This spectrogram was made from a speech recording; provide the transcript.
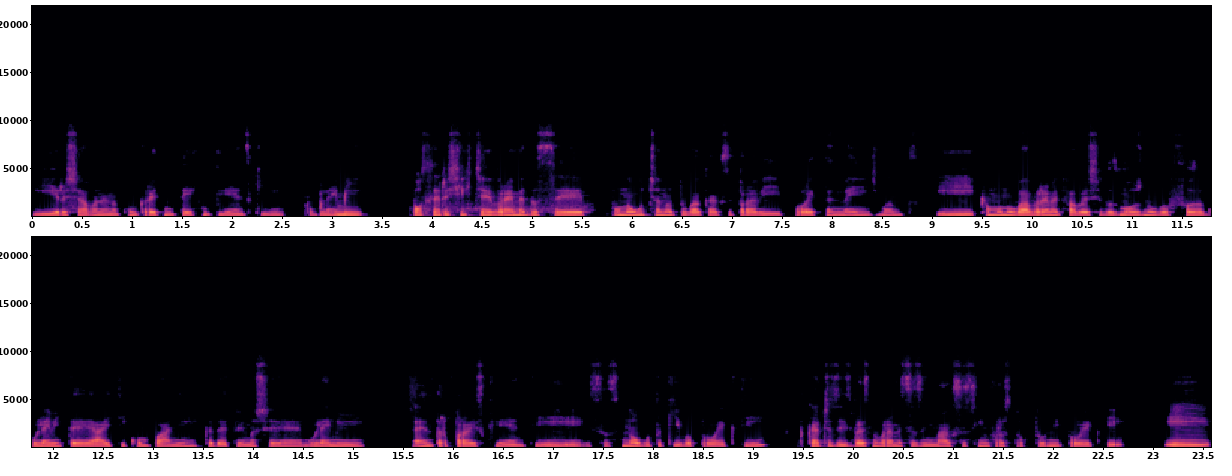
и решаване на конкретни техни клиентски проблеми. После реших, че е време да се понауча на това как се прави проектен менеджмент и към онова време това беше възможно в големите IT компании, където имаше големи enterprise клиенти с много такива проекти. Така че за известно време се занимавах с инфраструктурни проекти. И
